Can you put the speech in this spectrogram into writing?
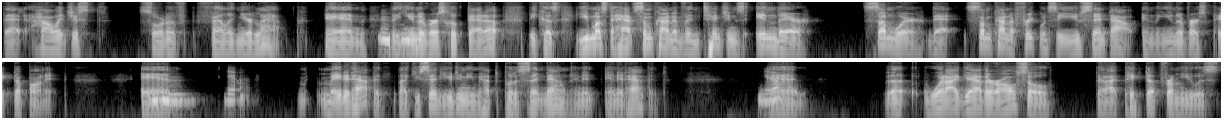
that how it just sort of fell in your lap and mm-hmm. the universe hooked that up because you must have had some kind of intentions in there somewhere that some kind of frequency you sent out and the universe picked up on it and mm-hmm. yeah made it happen like you said you didn't even have to put a cent down and it and it happened yeah and the what i gather also that i picked up from you is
